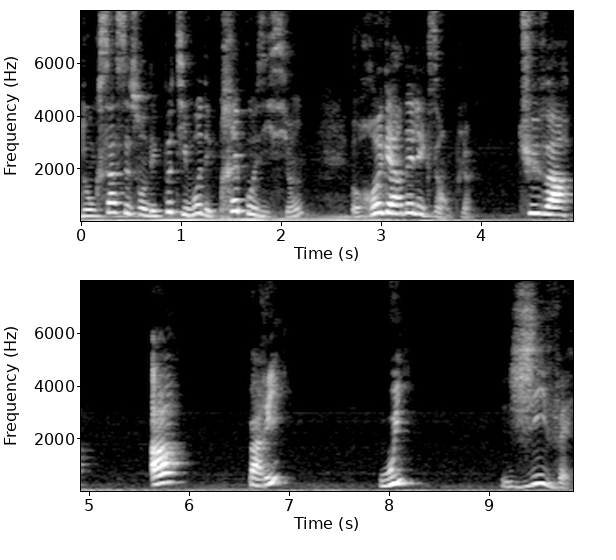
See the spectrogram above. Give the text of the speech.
Donc ça, ce sont des petits mots, des prépositions. Regardez l'exemple. Tu vas à Paris Oui, j'y vais.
